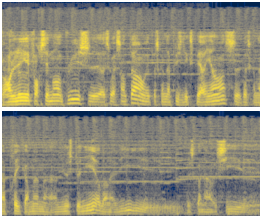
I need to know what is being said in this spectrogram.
On l'est forcément plus euh, à 60 ans, oui, parce qu'on a plus d'expérience, parce qu'on a appris quand même à mieux se tenir dans la vie, et parce qu'on a aussi... euh,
